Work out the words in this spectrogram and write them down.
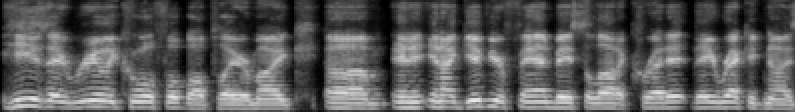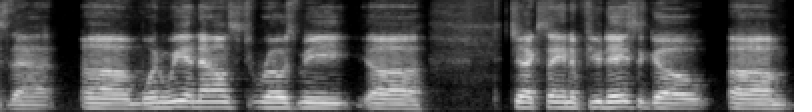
He is a really cool football player, Mike. Um, and and I give your fan base a lot of credit. They recognize that. Um, when we announced Rosemy, uh, Jack saying a few days ago, um,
